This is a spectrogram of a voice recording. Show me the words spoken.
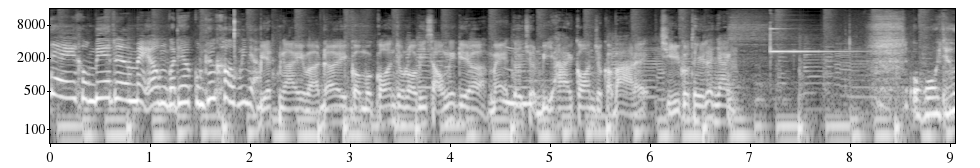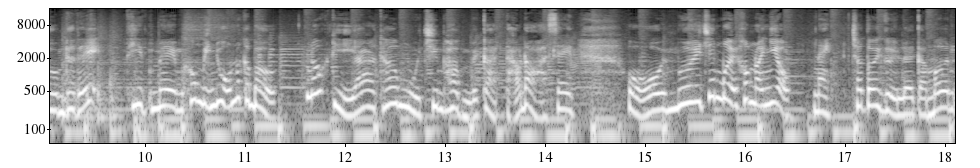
Thế không biết ờ, mẹ ông có theo công thức không ấy nhỉ? Biết ngay mà đây còn một con trong lò vi sóng kia kìa. Mẹ tôi chuẩn bị hai con cho cả bà đấy. Chỉ có thế là nhanh. Ôi thơm thật đấy. Thịt mềm không bị nhũn vào cả bờ Nước thì à, thơm mùi chim hầm với cả táo đỏ sen Ôi 10 trên 10 không nói nhiều. Này cho tôi gửi lời cảm ơn.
